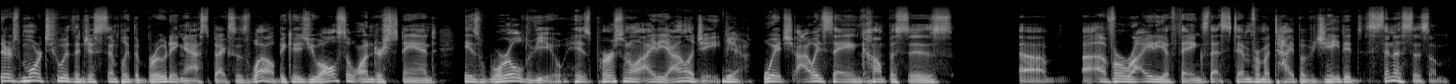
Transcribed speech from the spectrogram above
there's more to it than just simply the brooding aspects as well, because you also understand his worldview, his personal ideology, yeah which I would say encompasses um, a variety of things that stem from a type of jaded cynicism.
